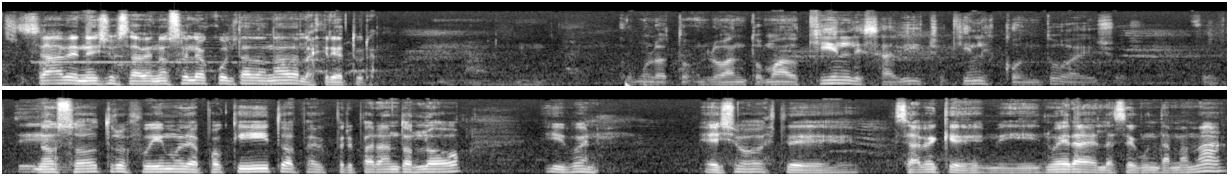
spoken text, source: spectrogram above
¿Saben ellos saben, no se le ha ocultado nada a las criaturas. ¿Cómo lo, lo han tomado? ¿Quién les ha dicho? ¿Quién les contó a ellos? Nosotros fuimos de a poquito pre- preparándolo y bueno, ellos este, saben que mi nuera es la segunda mamá,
